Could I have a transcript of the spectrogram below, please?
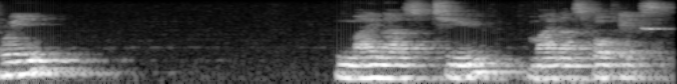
3 minus 2 minus 4x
